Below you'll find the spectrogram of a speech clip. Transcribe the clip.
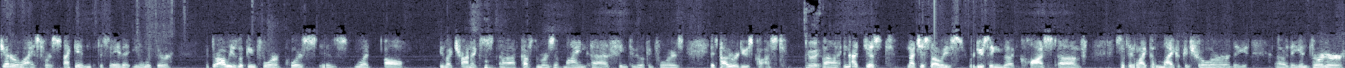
generalize for a second to say that you know with they're what they're always looking for, of course, is what all electronics uh, customers of mine uh, seem to be looking for is is how to reduce cost, right. uh, and not just not just always reducing the cost of something like a microcontroller or the or the inverter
